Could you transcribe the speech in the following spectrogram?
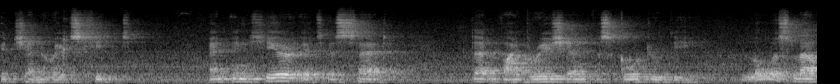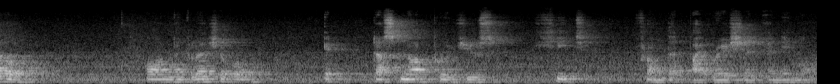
it generates heat. And in here it is said that vibration is go to the lowest level or negligible. It does not produce heat from that vibration anymore.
